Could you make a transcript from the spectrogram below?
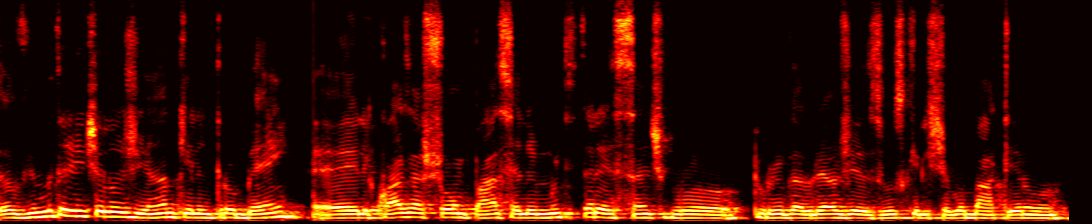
Eu vi muita gente elogiando que ele entrou bem. É, ele quase achou um passe ali muito interessante pro, pro Gabriel Jesus, que ele chegou a bater no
